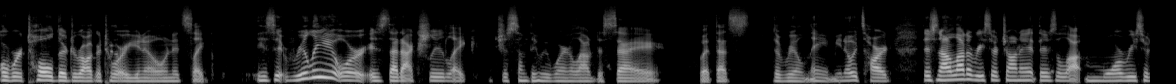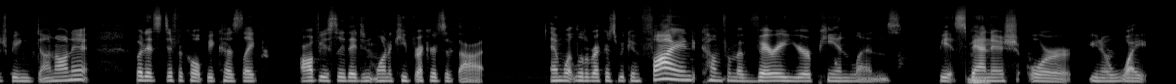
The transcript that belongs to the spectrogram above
or we're told they're derogatory you know and it's like is it really or is that actually like just something we weren't allowed to say but that's the real name you know it's hard there's not a lot of research on it there's a lot more research being done on it but it's difficult because like obviously they didn't want to keep records of that and what little records we can find come from a very european lens be it mm. spanish mm. or you know white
